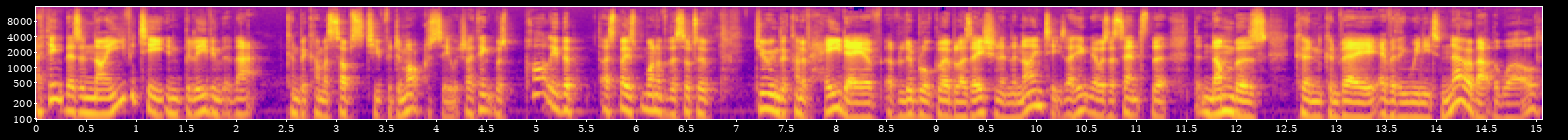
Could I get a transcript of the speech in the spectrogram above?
I think there's a naivety in believing that that can become a substitute for democracy, which I think was partly the, I suppose, one of the sort of during the kind of heyday of, of liberal globalization in the 90s, I think there was a sense that, that numbers can convey everything we need to know about the world,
